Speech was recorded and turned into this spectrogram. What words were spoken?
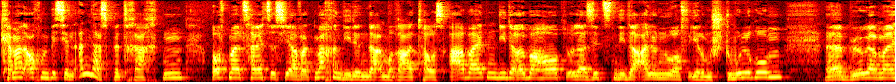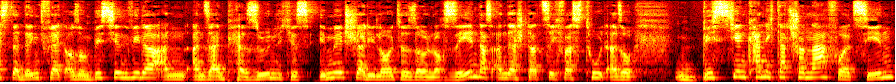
kann man auch ein bisschen anders betrachten. Oftmals heißt es ja, was machen die denn da im Rathaus? Arbeiten die da überhaupt oder sitzen die da alle nur auf ihrem Stuhl rum? Der Bürgermeister denkt vielleicht auch so ein bisschen wieder an, an sein persönliches Image. Ja, die Leute sollen doch sehen, dass an der Stadt sich was tut. Also ein bisschen kann ich das schon nachvollziehen.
